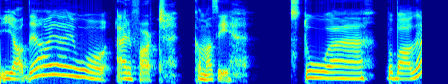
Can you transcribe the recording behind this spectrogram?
ja, det har jeg jo erfart, kan man si. Sto eh, på badet.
